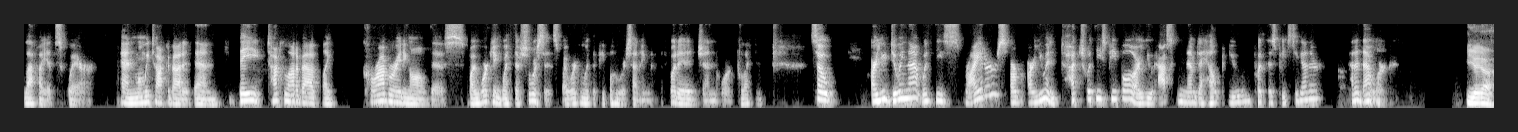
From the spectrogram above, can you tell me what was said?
Lafayette Square. And when we talked about it then, they talked a lot about like corroborating all of this by working with their sources, by working with the people who were sending the footage and or collecting. So are you doing that with these rioters? Or are you in touch with these people? Are you asking them to help you put this piece together? How did that work? Yeah,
